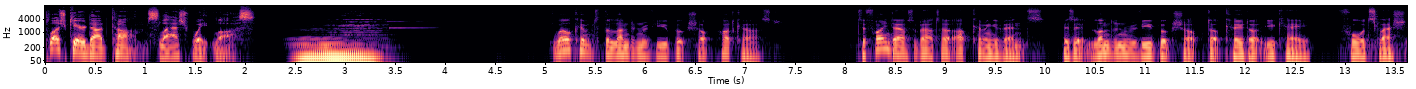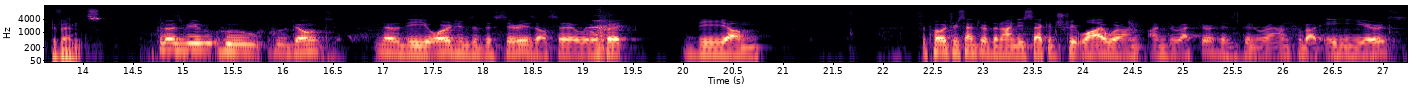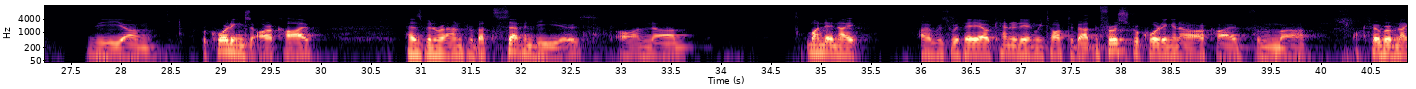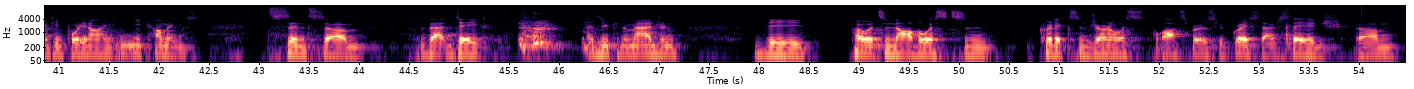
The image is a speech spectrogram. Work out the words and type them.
plushcare.com slash weight loss. Welcome to the London Review Bookshop podcast. To find out about our upcoming events, visit londonreviewbookshop.co.uk forward slash events. For those of you who, who don't know the origins of this series, I'll say a little bit. The, um, the Poetry Center of the 92nd Street Y, where I'm, I'm director, has been around for about 80 years. The um, Recordings Archive has been around for about 70 years. On um, Monday night, I was with A.L. Kennedy and we talked about the first recording in our archive from uh, October of 1949, E.E. Cummings. Since um, that date, as you can imagine, the poets and novelists and critics and journalists, philosophers who've graced our stage um,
